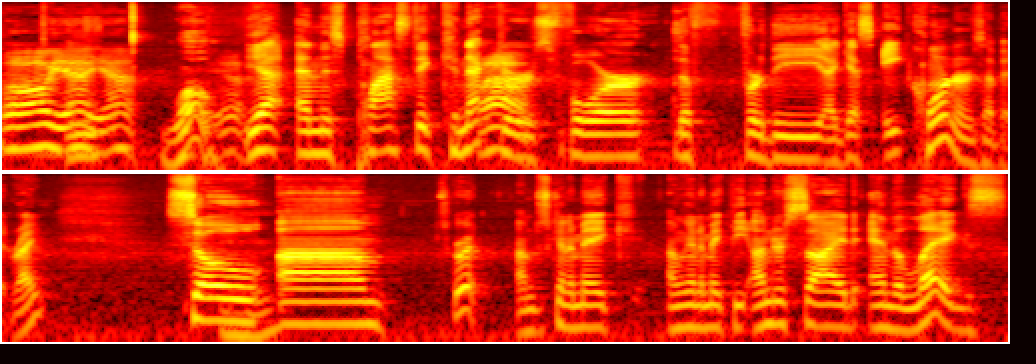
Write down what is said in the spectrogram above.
Oh yeah, yeah. Whoa. Yeah. Yeah, and this plastic connectors for the for the I guess eight corners of it, right? So um, screw it. I'm just gonna make I'm gonna make the underside and the legs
